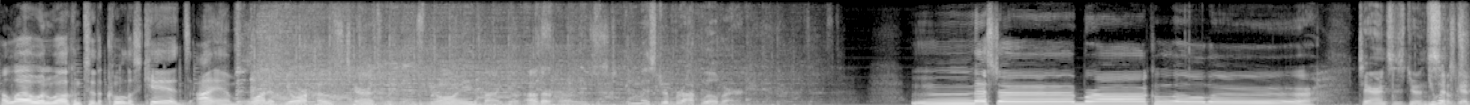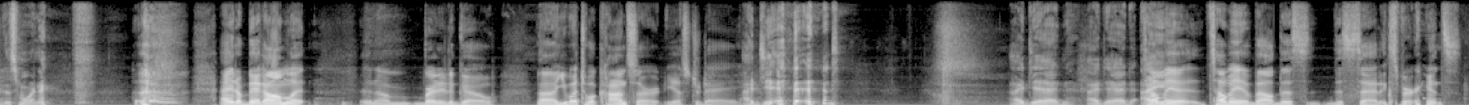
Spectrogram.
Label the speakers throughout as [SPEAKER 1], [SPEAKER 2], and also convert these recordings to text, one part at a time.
[SPEAKER 1] Hello and welcome to the Coolest Kids. I am one of your hosts, Terence Wiggins, joined by your other host,
[SPEAKER 2] Mr. Brock Wilbur.
[SPEAKER 1] Mr. Brock Wilbur.
[SPEAKER 2] Terence is doing
[SPEAKER 1] You
[SPEAKER 2] so good this morning.
[SPEAKER 1] I ate a big omelet and I'm ready to go. Uh, you went to a concert yesterday.
[SPEAKER 2] I did. I did. I did.
[SPEAKER 1] Tell
[SPEAKER 2] I,
[SPEAKER 1] me, tell me about this this sad experience.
